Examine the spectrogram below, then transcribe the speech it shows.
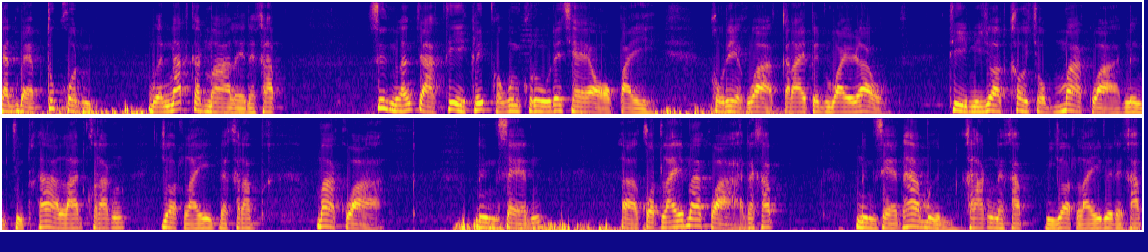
กันแบบทุกคนเหมือนนัดกันมาเลยนะครับ ซึ่งหลังจากที่คลิปของคุณครูได้แชร์ออกไปเขาเรียกว่ากลายเป็นไวรัลที่มียอดเข้าชมมากกว่า 1.5 ล้านครั้งยอดไลค์นะครับ มากกว่า 1 0 0 0 0แสนกดไลค์มากกว่านะครับ 1 5 0 0 0 0 ครั้งนะครับ มียอดไลค์ด้วยนะครับ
